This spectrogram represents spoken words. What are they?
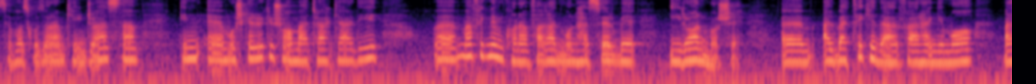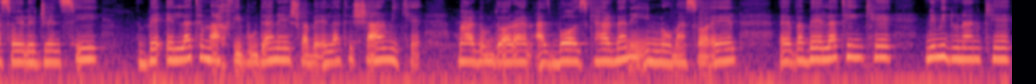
سپاسگزارم که اینجا هستم. این مشکلی رو که شما مطرح کردید من فکر نمی کنم فقط منحصر به ایران باشه. البته که در فرهنگ ما مسائل جنسی به علت مخفی بودنش و به علت شرمی که مردم دارن از باز کردن این نوع مسائل و به علت اینکه نمی‌دونن که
